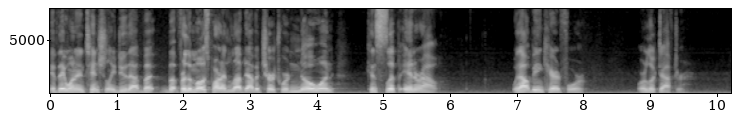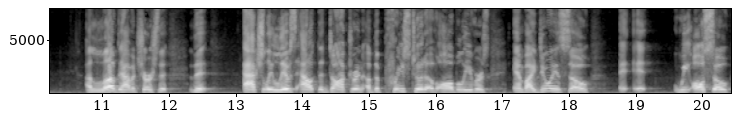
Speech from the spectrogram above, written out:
if they want to intentionally do that, but, but for the most part, I'd love to have a church where no one can slip in or out without being cared for or looked after. I love to have a church that, that actually lives out the doctrine of the priesthood of all believers. And by doing so, it, it, we also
